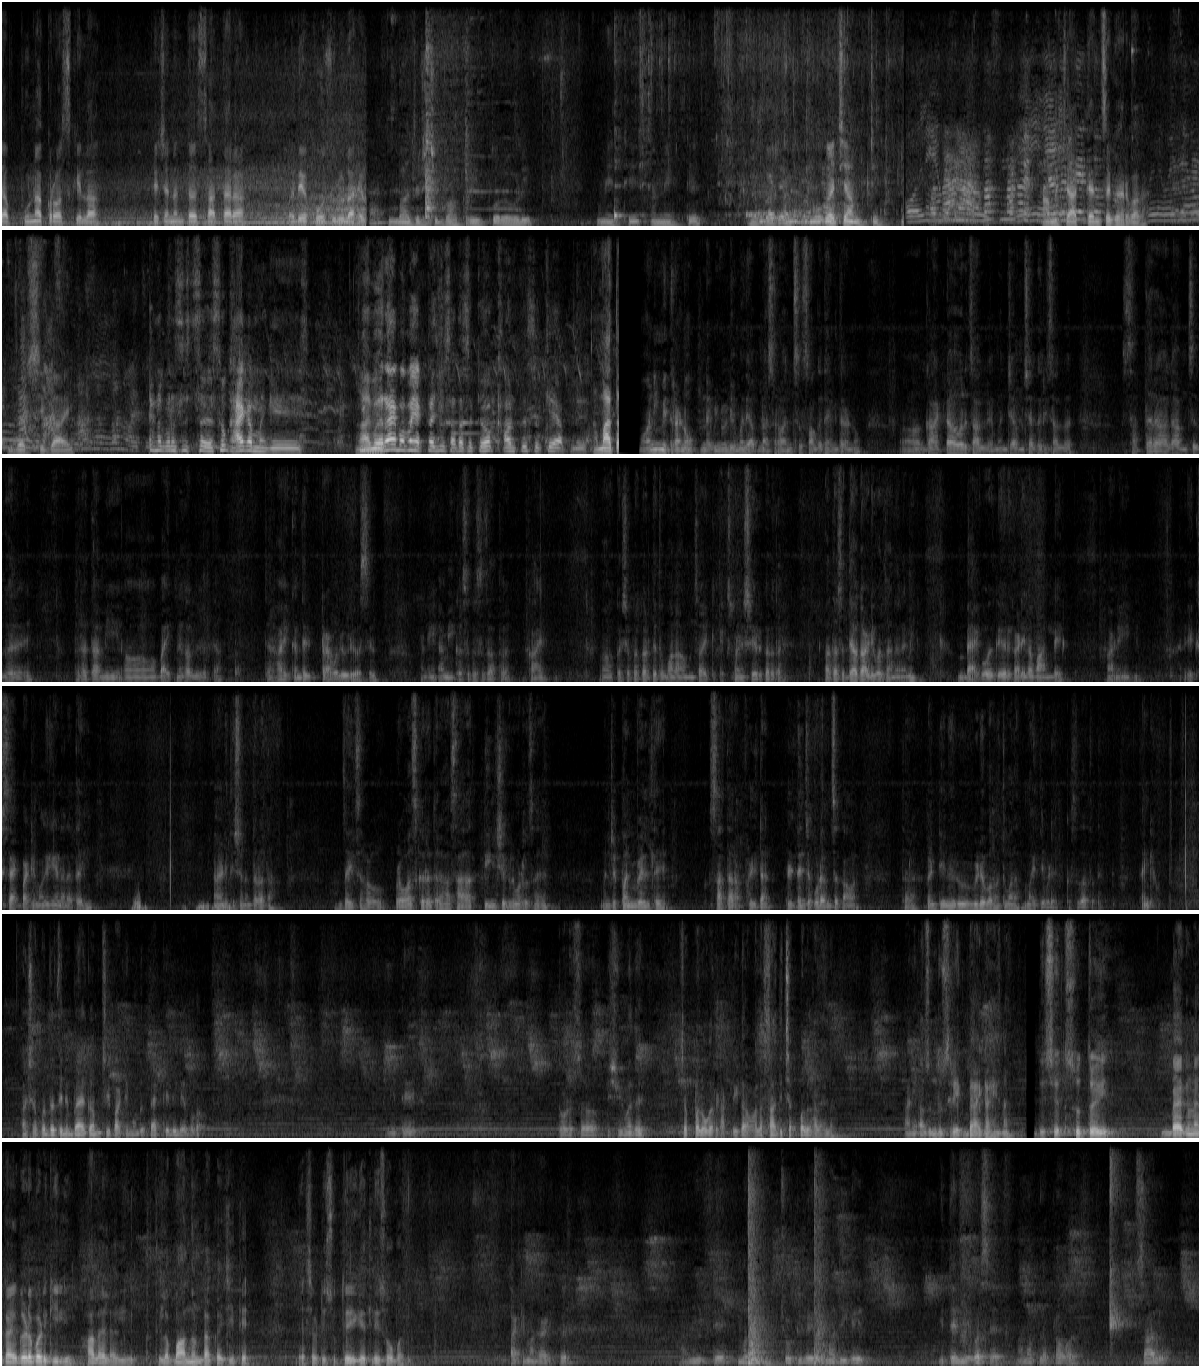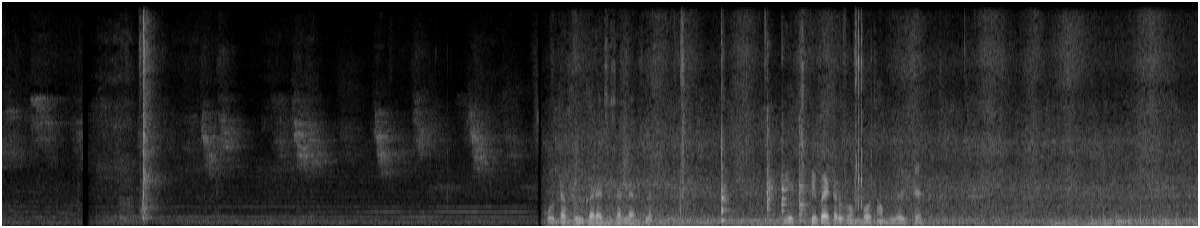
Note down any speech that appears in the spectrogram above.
पुन्हा क्रॉस केला. त्याच्यानंतर सातारा मध्ये पोचलेलो आहे. बाजरीची भाकरी पुरवडी मेथी आणि ते मुगाची आमटी. आमच्या आत्यांचं घर बघा. जर्शी गाय. सुख आहे का म्हणजे? बरं आहे बाबा एकटा जीव साधा सुखे हो खाऊन पिऊन सुखे आहे आपले. माता मॉर्निंग मित्रांनो नवीन व्हिडिओमध्ये आपणा सर्वांचं स्वागत आहे मित्रांनो. घाटावर चाललो आहे म्हणजे आमच्या घरी चाललो आहे साताराला आमचं घर आहे. तर आता आम्ही बाईकने चाललो सध्या. तर हा एकंदरीत ट्रॅव्हल व्हिडिओ असेल. आणि आम्ही कसं कसं जातो आहे काय कशा प्रकारे तुम्हाला आमचा एक एक्सपिरियन्स शेअर करत आहे. आता सध्या गाडीवर जाणार आहे मी. बॅग वगैरे गाडीला बांधले. आणि एक सॅक पाठीमागे घेणार आहे आणि त्याच्यानंतर आता जायचं हळू प्रवास करत तर हा सहा तीनशे किलोमीटरचा आहे. म्हणजे पनवेल ते सातारा फलटण. फलटणच्या पुढे आमचं गाव आहे. तर कंटिन्यू व्हिडिओ बघा तुम्हाला माहिती पडेल कसं जातं ते. थँक्यू अशा पद्धतीने बॅग आमची पाठीमागे पॅक केलेली आहे बघा. इथे थोडंसं पिशवीमध्ये चप्पल वगैरे टाकली गावाला साधी चप्पल घालायला. आणि अजून दुसरी एक बॅग आहे ना. दिशेत सुतळी बॅगनं काय गडबड केली हालायला लागली तर तिला बांधून टाकायची ते त्यासाठी सुतळी घेतली सोबत. पाठीमाग गाडीवर. आणि इथे मधून छोटीला इथे मध्ये घेईल. इथे मी बसेल आणि आपला प्रवास चालू कोटा फुल करायचं चाललं आपलं. एच पी पेट्रोल पंपावर थांबलो इथे.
